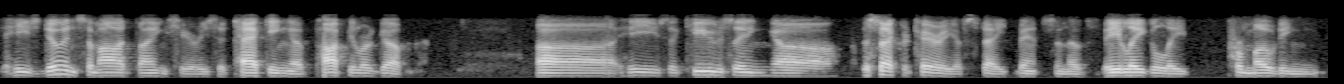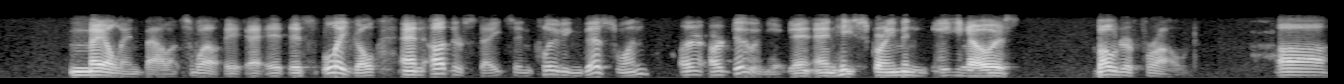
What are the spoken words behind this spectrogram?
he's doing some odd things here. He's attacking a popular governor. Uh, he's accusing uh, the Secretary of State Benson of illegally promoting mail-in ballots. Well, it, it, it's legal, and other states, including this one, are, are doing it. And, and he's screaming, you know, it's voter fraud. Uh,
